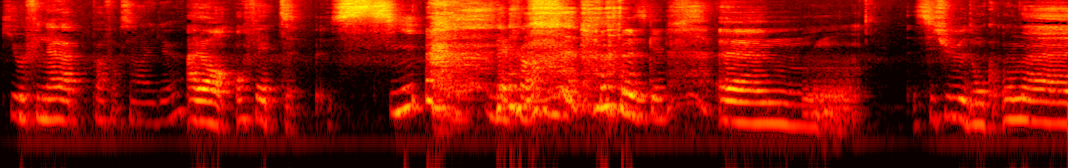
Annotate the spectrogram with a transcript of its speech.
Qui au final a pas forcément lieu. Alors en fait, si. D'accord. Parce que. Euh, si tu veux, donc on a.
